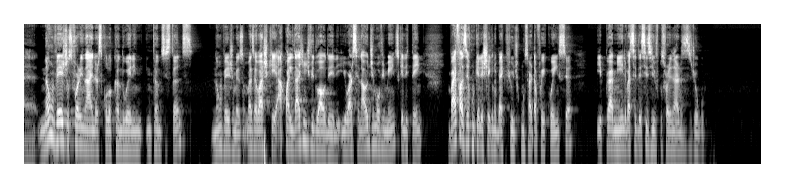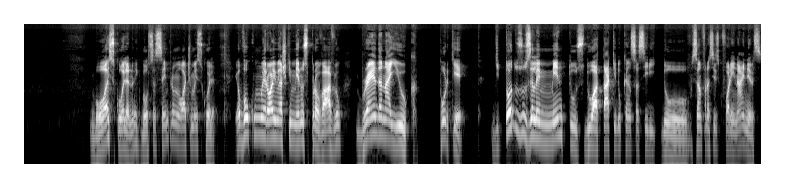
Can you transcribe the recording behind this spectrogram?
É, não vejo os 49ers colocando ele em, em, tantos instantes. Não vejo mesmo. Mas eu acho que a qualidade individual dele e o arsenal de movimentos que ele tem vai fazer com que ele chegue no backfield com certa frequência. E para mim ele vai ser decisivo para os 49ers nesse jogo. Boa escolha, né? Nick Bolsa é sempre uma ótima escolha. Eu vou com um herói, acho que menos provável, Brandon Ayuk. Por quê? De todos os elementos do ataque do Kansas City, do San Francisco 49ers,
